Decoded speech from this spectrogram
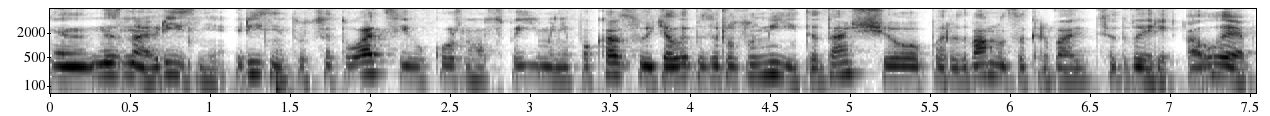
Не знаю, різні різні тут ситуації, у кожного свої мені показують, але ви зрозумієте, да, що перед вами закриваються двері. Але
